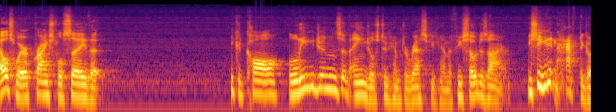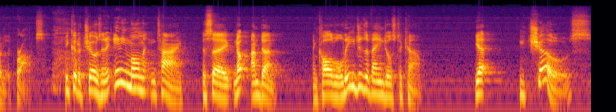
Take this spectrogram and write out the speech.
Elsewhere, Christ will say that he could call legions of angels to him to rescue him if he so desired. You see, he didn't have to go to the cross. He could have chosen at any moment in time to say, Nope, I'm done, and called legions of angels to come. Yet, he chose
